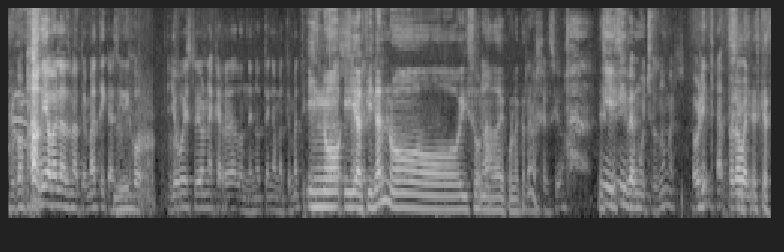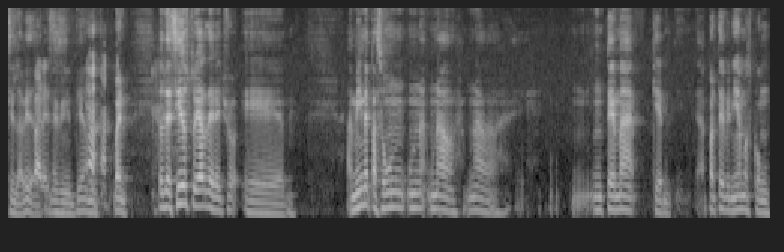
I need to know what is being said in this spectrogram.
Mi papá odiaba las matemáticas y dijo, yo voy a estudiar una carrera donde no tenga matemáticas. Y no, y al final no hizo No, nada con la no carrera. ejerció. Es y, que sí. y ve muchos números ahorita, pero Sí, bueno. Es que así es la vida, parece. definitivamente. bueno, entonces decido estudiar Derecho. eh, a mí me pasó un, una- una- una, eh, un tema que, aparte veníamos con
